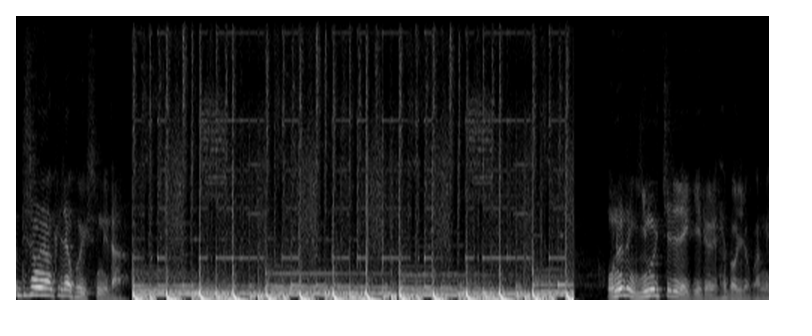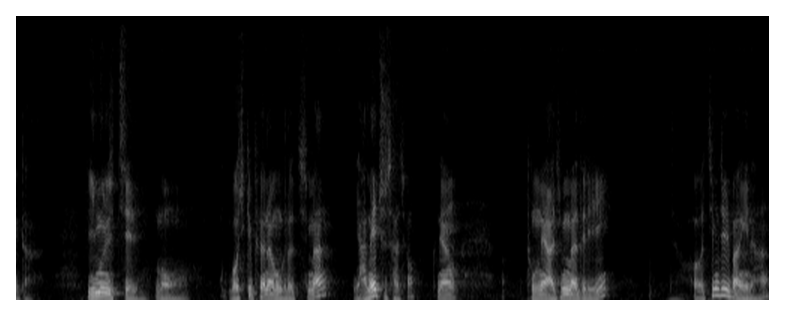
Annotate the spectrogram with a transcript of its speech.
뿌띠 성형학회장 고익수입니다. 오늘은 이물질 얘기를 해 보려고 합니다. 이물질, 뭐 멋있게 표현하면 그렇지만 야매 주사죠. 그냥 동네 아줌마들이 어, 찜질방이나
